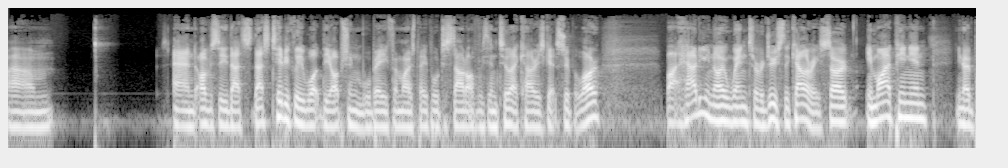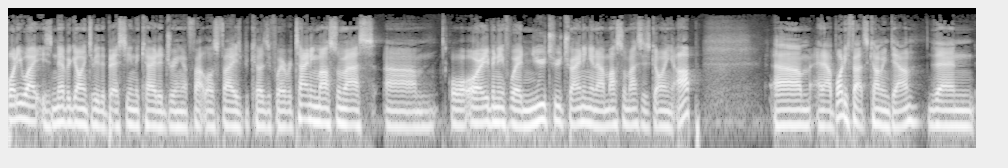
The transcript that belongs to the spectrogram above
Um, and obviously that's that's typically what the option will be for most people to start off with until our calories get super low. But how do you know when to reduce the calories? So, in my opinion, you know, body weight is never going to be the best indicator during a fat loss phase because if we're retaining muscle mass, um, or, or, even if we're new to training and our muscle mass is going up, um, and our body fat's coming down, then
